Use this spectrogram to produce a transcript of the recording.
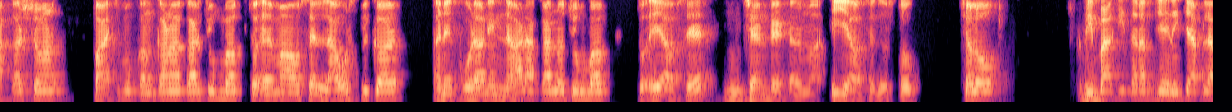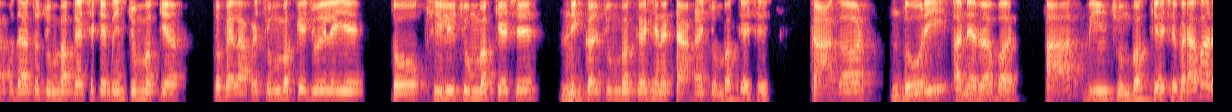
આકર્ષણ. પાંચમું કંકણાકાર ચુંબક, તો એમાં આવશે લાઉડ સ્પીકર અને ઘોડાની નાળ આકારનો ચુંબક તો એ આવશે જનરેટરમાં ઈ આવશે દોસ્તો. ચલો, વિભાગી તરફ જે નીચે આપેલા પદાર્થો ચુંબકીય છે કે બિન ચુંબકીય તો પહેલા આપણે ચુંબકીય જોઈ લઈએ. તો ખીલી ચુંબકીય છે, નિકલ ચુંબકીય છે અને ટાંકણી ચુંબકીય છે. કાગળ, દોરી અને રબર આ બિનચુંબકીય છે. બરાબર?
